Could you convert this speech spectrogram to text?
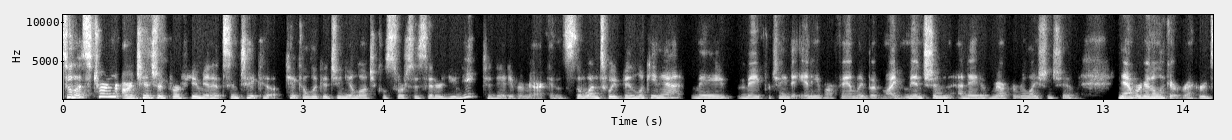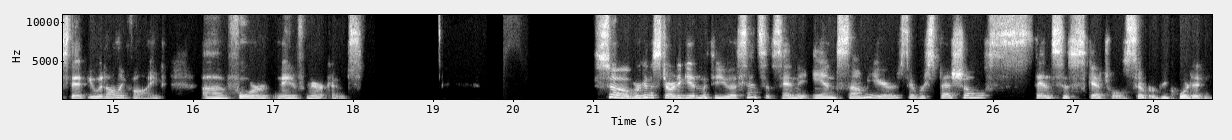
So let's turn our attention for a few minutes and take a, take a look at genealogical sources that are unique to Native Americans. The ones we've been looking at may, may pertain to any of our family, but might mention a Native American relationship. Now we're going to look at records that you would only find uh, for Native Americans. So we're going to start again with the US Census. And in some years, there were special census schedules that were recorded.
